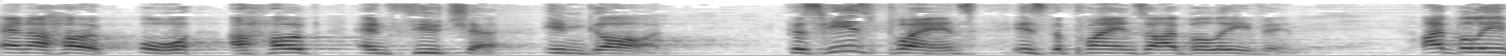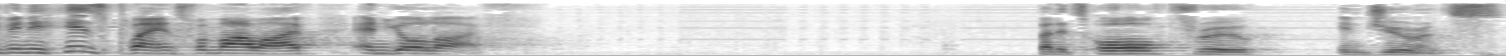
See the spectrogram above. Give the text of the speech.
and a hope, or a hope and future in God. Because His plans is the plans I believe in. I believe in His plans for my life and your life. But it's all through endurance.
